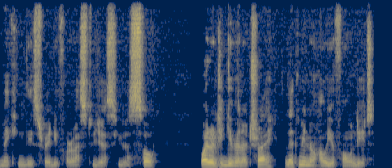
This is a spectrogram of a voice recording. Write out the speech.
making this ready for us to just use. So why don't you give it a try? Let me know how you found it.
